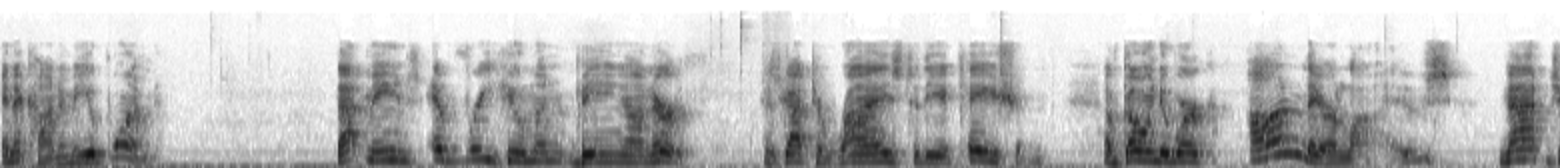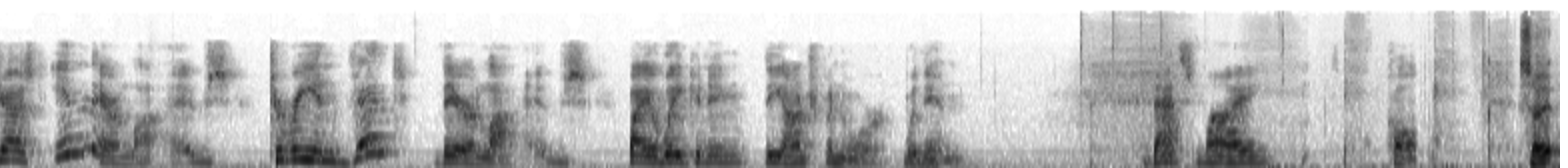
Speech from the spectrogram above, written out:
An economy of one. That means every human being on earth has got to rise to the occasion of going to work on their lives, not just in their lives, to reinvent their lives by awakening the entrepreneur within. That's my call. So,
